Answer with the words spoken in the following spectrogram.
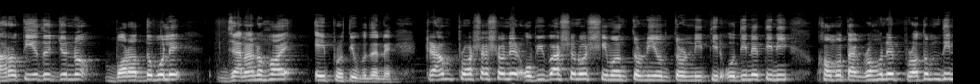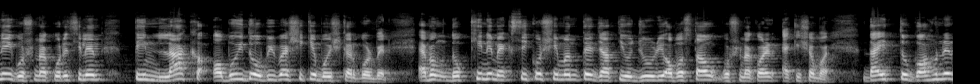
ভারতীয়দের জন্য বরাদ্দ বলে জানানো হয় এই প্রতিবেদনে। ট্রাম্প প্রশাসনের অভিবাসন ও সীমান্ত নিয়ন্ত্রণ নীতির অধীনে তিনি ক্ষমতা গ্রহণের প্রথম দিনেই ঘোষণা করেছিলেন, তিন লাখ অবৈধ অভিবাসীকে বহিষ্কার করবেন এবং দক্ষিণে মেক্সিকো সীমান্তে জাতীয় জরুরি অবস্থাও ঘোষণা করেন একই সময়। দায়িত্ব গ্রহণের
